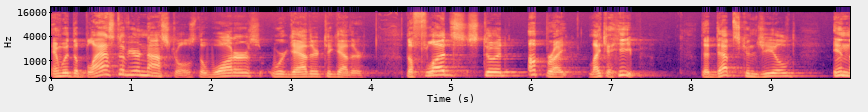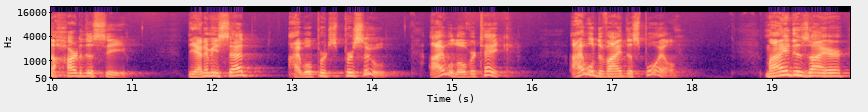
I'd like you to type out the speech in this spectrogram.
And with the blast of your nostrils, the waters were gathered together. The floods stood upright like a heap. The depths congealed in the heart of the sea. The enemy said, I will pursue, I will overtake, I will divide the spoil. My desire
